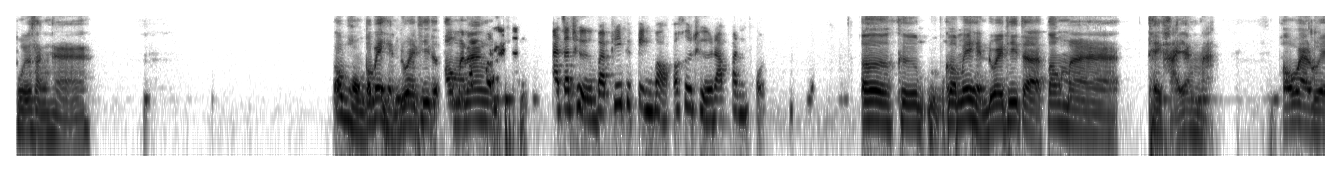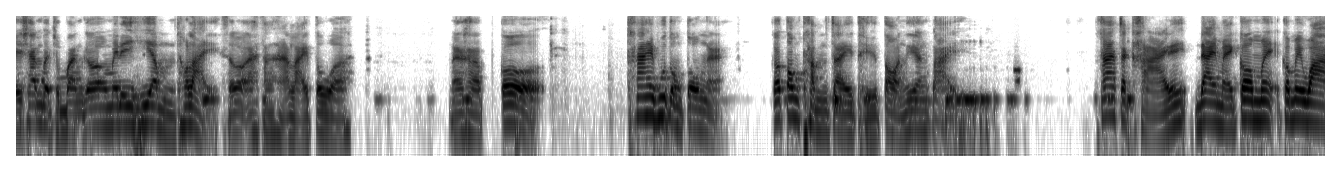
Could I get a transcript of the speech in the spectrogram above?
หุ้นอสังหา ก็ผมก็ไม่เห็นด้วยที่จะต้องมานั่ง อาจจะถือแบบที่พี่ปิงบอกก็คือถือรับปันผล เออ คือก็ไม่เห็นด้วยที่จะต้องมาเทขายอย่างหนัก เพราะ valuation ปัจจุบันก็ไม่ได้เหี้ยมเท่าไหร่สำหรับอสังหาหลายตัวนะครับ ก็ถ้าให้พูดตรงๆอะ ก็ต้องทำใจถือต่อเนื่องไป ถ้าจะขายได้ไหมก็ไม่ก็ไม่ว่า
